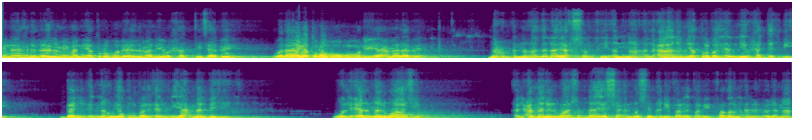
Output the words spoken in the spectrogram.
من أهل العلم من يطلب العلم ليحدث به ولا يطلبه ليعمل به؟ نعم أن هذا لا يحصل في أن العالم يطلب العلم ليحدث به بل إنه يطلب العلم ليعمل به. والعلم الواجب العمل الواجب لا يسع المسلم أن يفرط فيه فضلا عن العلماء.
